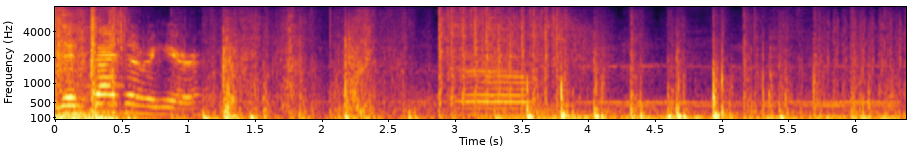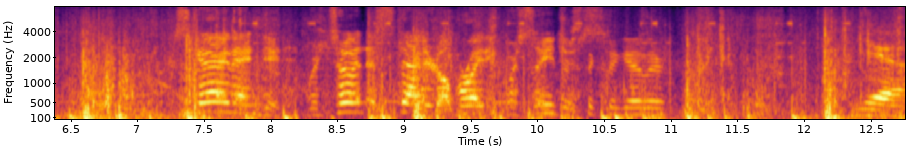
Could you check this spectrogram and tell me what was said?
There's guys over here. Scan ended. Return to standard operating need to procedures. stick together. Yeah.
